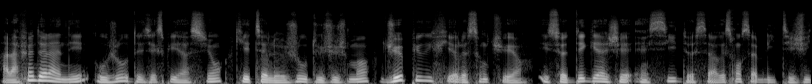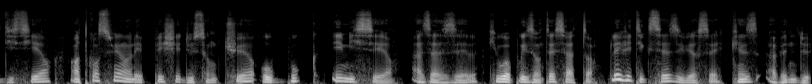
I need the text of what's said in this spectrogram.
À la fin de l'année, au jour des expiations, qui était le jour du jugement, Dieu purifiait le sanctuaire. Il se dégageait ainsi de sa responsabilité judiciaire en transférant les péchés du sanctuaire au bouc émissaire, Azazel, qui représentait Satan. Lévitique 16, versets 15 à 22.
